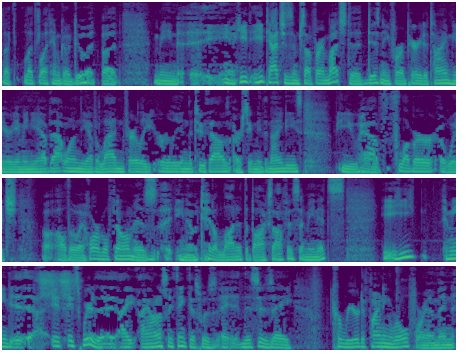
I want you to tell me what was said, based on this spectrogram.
Let let's let him go do it. But I mean, eh, you know, he he attaches himself very much to Disney for a period of time here. I mean, you have that one. You have Aladdin fairly early in the 2000s, or excuse me, the 90s. You have Flubber, uh, which, although a horrible film, is uh, you know did a lot at the box office. I mean, it's he. he I mean, it, it, it's weird. I, I honestly think this was a, this is a career defining role for him. And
